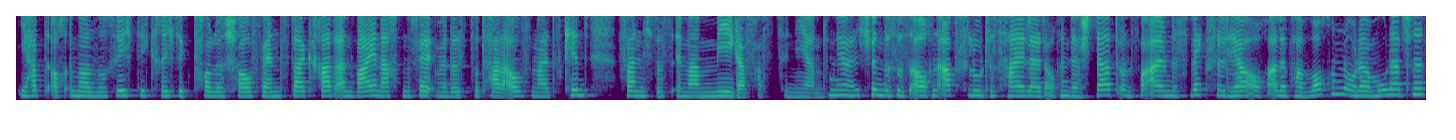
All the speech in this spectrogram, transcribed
ihr habt auch immer so richtig, richtig tolle Schaufenster. Gerade an Weihnachten fällt mir das total auf. Und als Kind fand ich das immer mega faszinierend. Ja, ich finde, es ist auch ein absolutes Highlight, auch in der Stadt. Und vor allem, das wechselt ja auch alle paar Wochen oder Monate.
